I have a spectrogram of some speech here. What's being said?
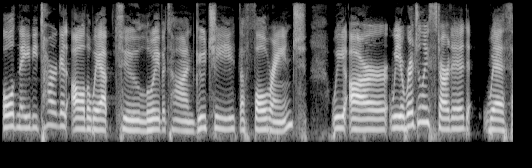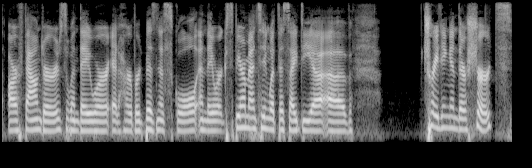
Old Navy, Target, all the way up to Louis Vuitton, Gucci, the full range. We are, we originally started with our founders when they were at Harvard Business School and they were experimenting with this idea of trading in their shirts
